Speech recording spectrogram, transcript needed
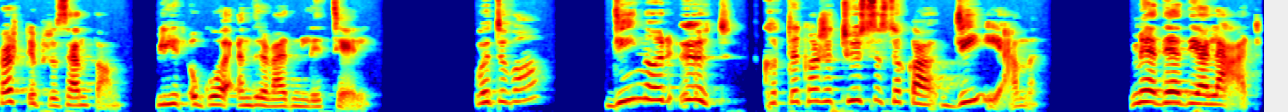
40% blir å gå og endre verden litt til. Og vet du hva? De når ut til kanskje 1000 stykker, de igjen, med det de har lært.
